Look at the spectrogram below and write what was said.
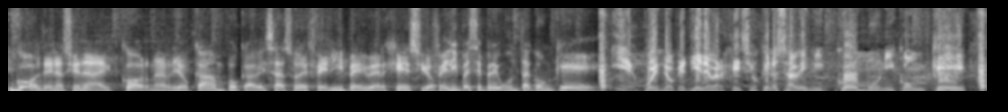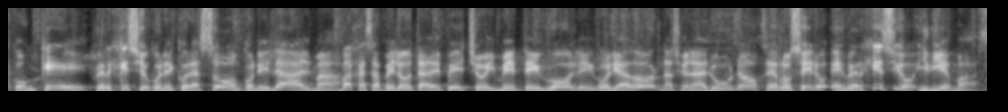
Gol de Nacional, córner de Ocampo, cabezazo de Felipe y Vergesio. Felipe se pregunta con qué. Y después lo que tiene Vergesio, que no sabes ni cómo ni con qué. ¿Con qué? Vergesio con el corazón, con el alma. Baja esa pelota de pecho y mete gol el goleador, Nacional 1, Cerro 0, es Vergesio y 10 más.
